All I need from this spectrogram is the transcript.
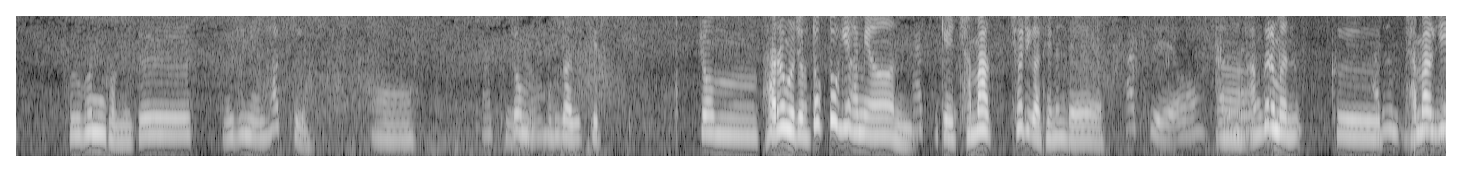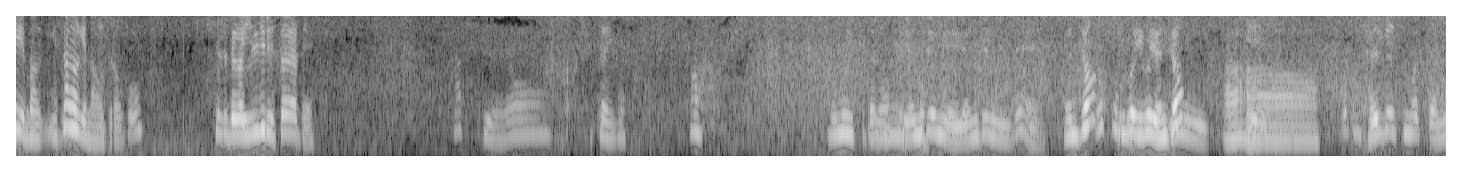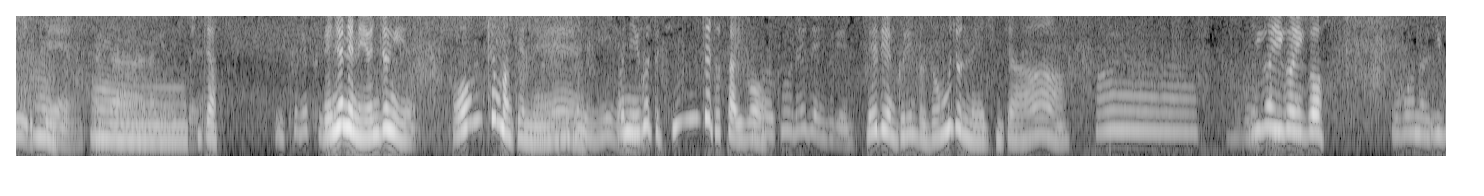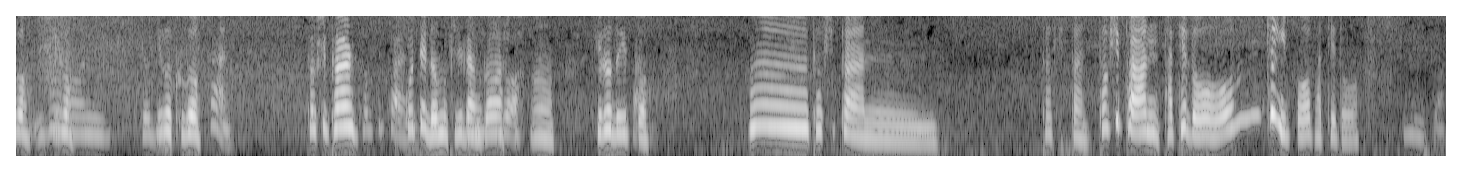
붉은 거미줄. 여기는 하트. 어, 하트. 좀 우리가 이렇게 좀 발음을 좀 똑똑히 하면 이렇게 자막 처리가 되는데 하트예요. 어, 안 그러면 그 다른- 자막이 다른 막 이상하게 나오더라고. 그래서 내가 일일이 써야 돼. 하트예요. 진짜 이거 아, 너무 이쁘다. 너무 이것도 이뻐. 연정이에요. 연정인데 연정? 조금 이거 이거 연정? 좀 아, 조금 달게 심었더니 이렇게 달달하게 음, 됐어요. 진짜 좀 크게 크게. 내년에는 연정이 엄청 네, 많겠네. 연정이. 언니 이것도 진짜 좋다 이거. 그거, 그거 레드 앤 그린. 레드앤 그린도 너무 좋네 진짜. 아, 이거 이거 이거 이거는 이거, 이거는 저기 이거 그거. 턱시판. 턱시판 턱시판. 꽃대 너무 길단 너무 거. 길어. 어, 길어도 이뻐. 아, 턱시판. 턱시판. 턱시판 밭에도 엄청 이뻐 밭에도. 그러니까.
